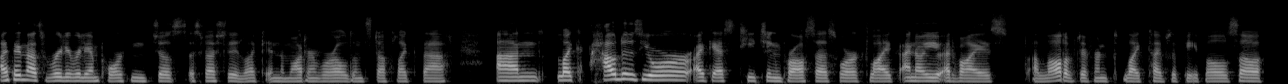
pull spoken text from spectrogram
I think that's really, really important, just especially like in the modern world and stuff like that. And like, how does your, I guess, teaching process work? Like, I know you advise a lot of different like types of people. So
